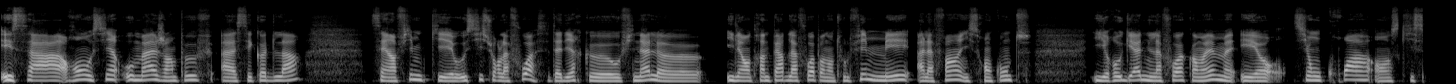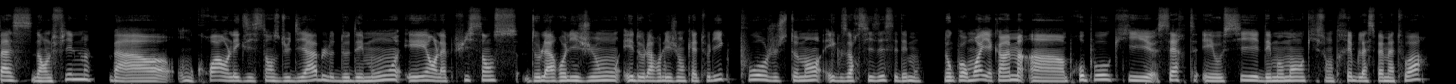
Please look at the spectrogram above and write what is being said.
Et ça rend aussi un hommage un peu à ces codes-là. C'est un film qui est aussi sur la foi, c'est-à-dire qu'au final, il est en train de perdre la foi pendant tout le film, mais à la fin, il se rend compte, il regagne la foi quand même. Et euh, si on croit en ce qui se passe dans le film, bah, on croit en l'existence du diable, de démons et en la puissance de la religion et de la religion catholique pour justement exorciser ces démons. Donc pour moi, il y a quand même un propos qui, certes, est aussi des moments qui sont très blasphématoires,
